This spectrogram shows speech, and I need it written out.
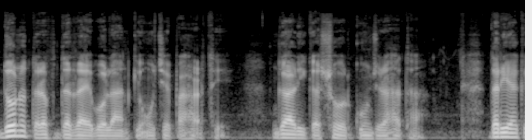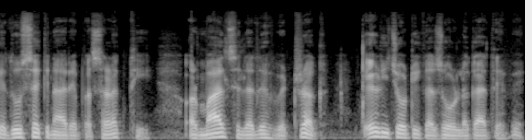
दोनों तरफ़ दर्राए बोलान के ऊँचे पहाड़ थे। गाड़ी का शोर गूंज रहा था। दरिया के दूसरे किनारे पर सड़क थी और माल से लदे हुए ट्रक एड़ी चोटी का ज़ोर लगाते हुए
